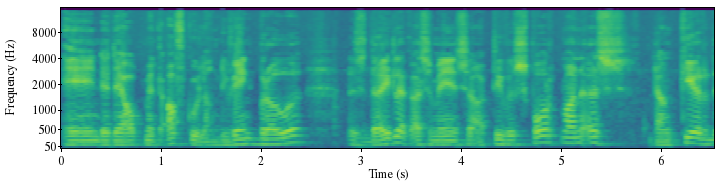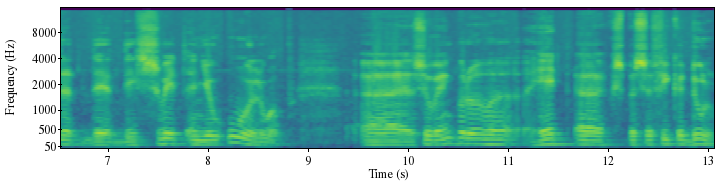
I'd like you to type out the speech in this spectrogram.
en dit help met afkoeling. Die wenkbroue is duidelik as 'n mens 'n aktiewe sportman is, dan keer dit die, die sweet in jou oë loop. Uh so wenkbroue het 'n spesifieke doel.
